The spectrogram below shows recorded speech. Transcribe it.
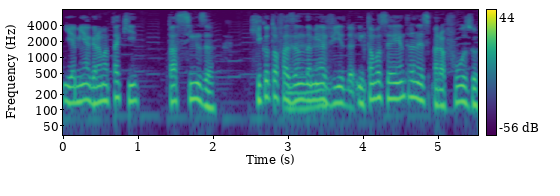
e a minha grama tá aqui, tá cinza. O que, que eu tô fazendo É. da minha vida? Então você entra nesse parafuso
